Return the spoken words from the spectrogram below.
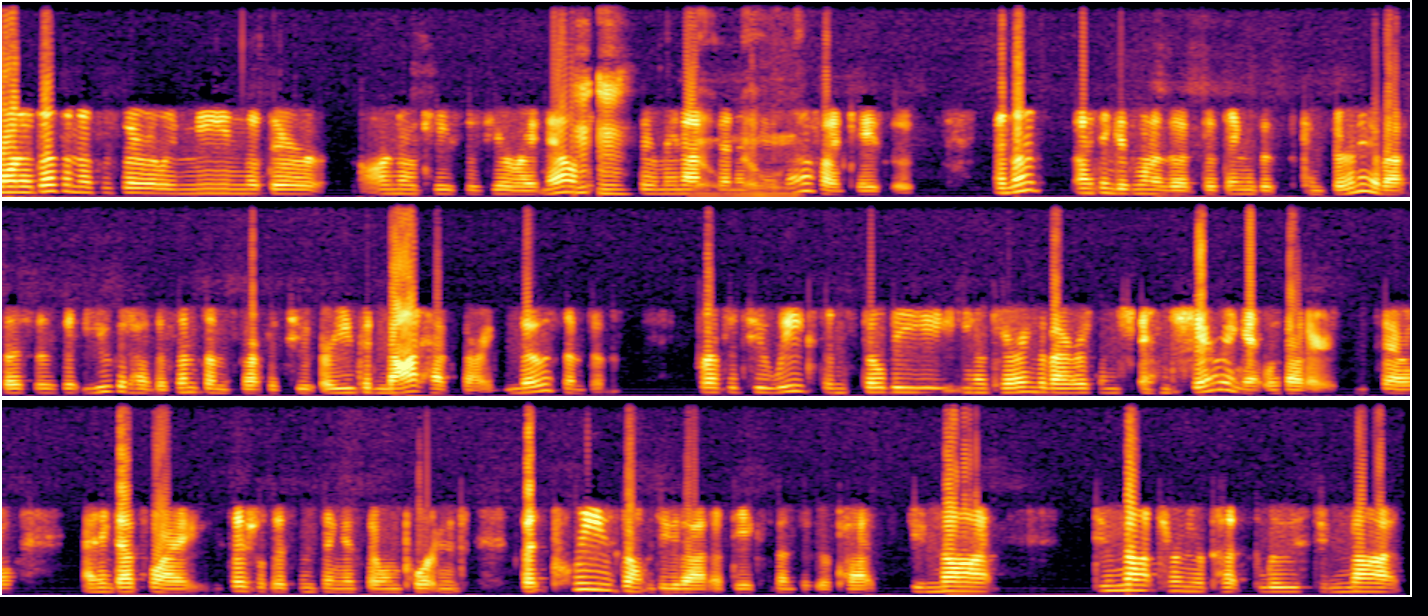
Well, and it doesn't necessarily mean that there are no cases here right now. There may not have No been any identified cases, and that I think is one of the, the things that's concerning about this is that you could have the symptoms for up to two, or you could not have, sorry, no symptoms for up to two weeks and still be, you know, carrying the virus and, and sharing it with others. And so, I think that's why social distancing is so important. But please don't do that at the expense of your pets. Do not, do not turn your pets loose. Do not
